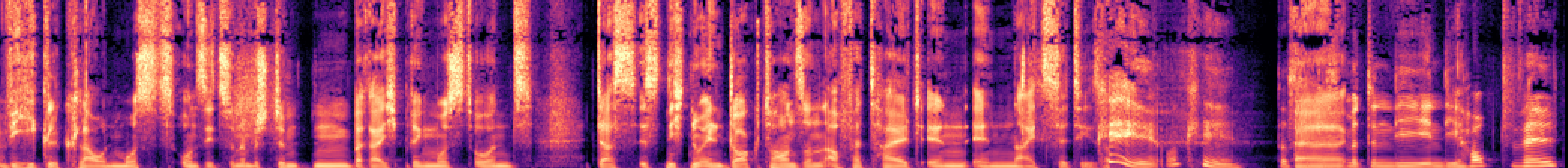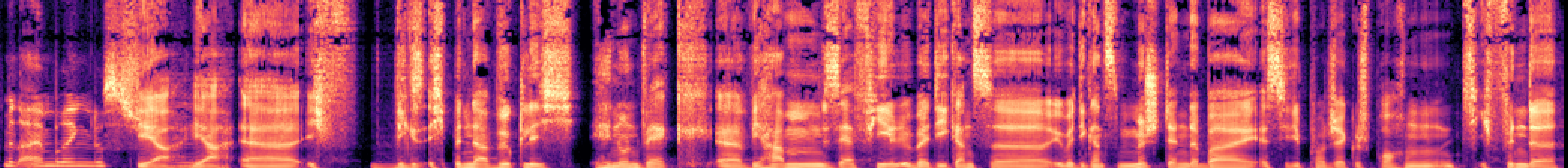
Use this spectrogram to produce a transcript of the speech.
Vehikel klauen musst und sie zu einem bestimmten Bereich bringen musst. Und das ist nicht nur in Dogtown, sondern auch verteilt in, in Night City. Okay, okay. Das Äh, mit in die, in die Hauptwelt mit einbringen, das Ja, ja. Äh, ich, wie gesagt, ich bin da wirklich hin und weg. Äh, wir haben sehr viel über die ganze, über die ganzen Missstände bei CD Projekt gesprochen. Und ich finde,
